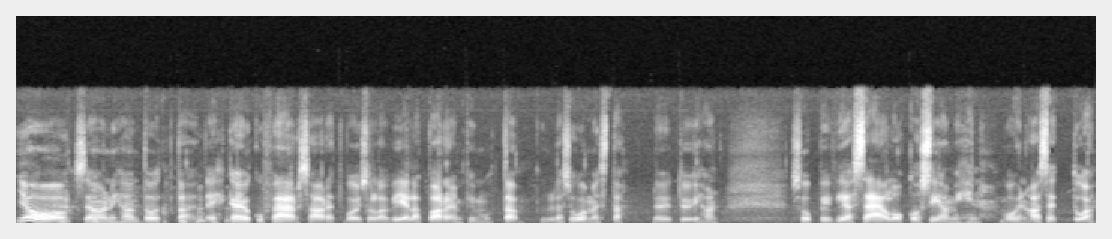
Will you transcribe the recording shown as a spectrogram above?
Joo, se on ihan totta. Ehkä joku Färsaaret voisi olla vielä parempi, mutta kyllä Suomesta löytyy ihan sopivia säälokosia, mihin voin asettua.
